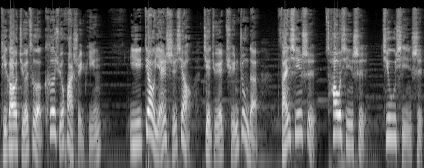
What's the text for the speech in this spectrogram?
提高决策科学化水平，以调研实效解决群众的烦心事、操心事、揪心事。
